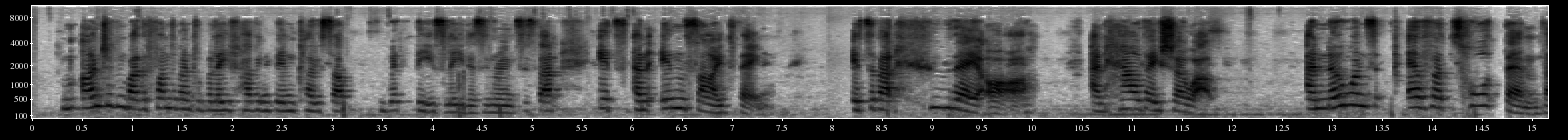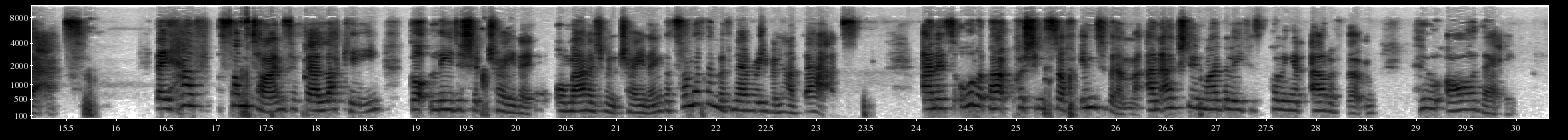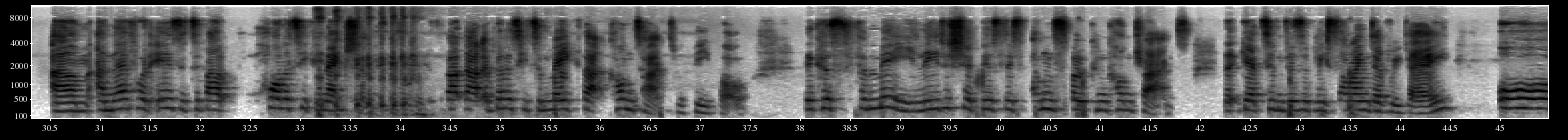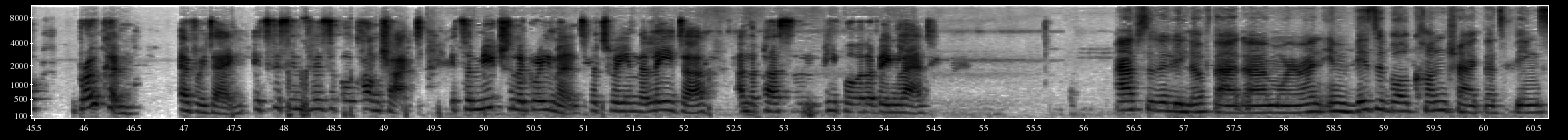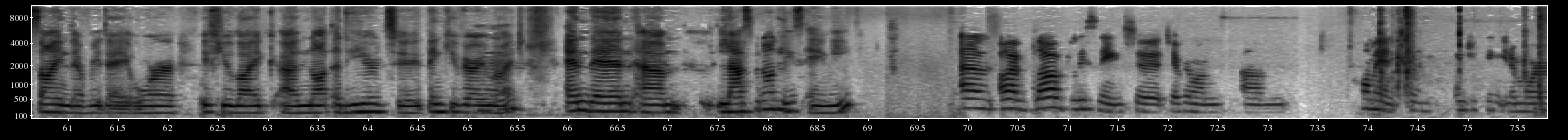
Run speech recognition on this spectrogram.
I'm driven by the fundamental belief, having been close up with these leaders in rooms, is that it's an inside thing. It's about who they are and how they show up. And no one's ever taught them that. They have sometimes, if they're lucky, got leadership training or management training, but some of them have never even had that. And it's all about pushing stuff into them. And actually, my belief is pulling it out of them. Who are they? Um, and therefore, it is, it's about quality connection. it's about that ability to make that contact with people. Because for me, leadership is this unspoken contract that gets invisibly signed every day or broken every day. It's this invisible contract. It's a mutual agreement between the leader and the person, people that are being led. Absolutely love that, uh, Moira. An invisible contract that's being signed every day, or if you like, uh, not adhered to. Thank you very mm-hmm. much. And then, um, last but not least, Amy. Um, I've loved listening to, to everyone's um, comments and interesting, you know, more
